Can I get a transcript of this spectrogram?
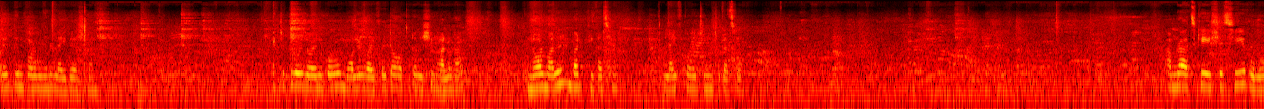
অনেক দিন পর আমি লাইভে আসলাম। একটু পুরো জয়েন করো মলের ওয়াইফাইটা অতটা বেশি ভালো না। নর্মাল বাট ঠিক আছে। লাইভ করার জন্য ঠিক আছে। আমরা আজকে এসেছি হলো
